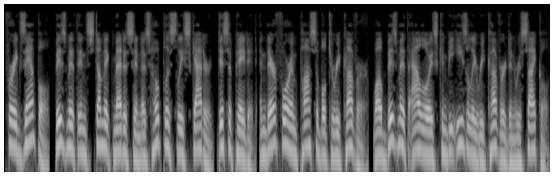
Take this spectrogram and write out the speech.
For example, bismuth in stomach medicine is hopelessly scattered dissipated and therefore impossible to recover, while bismuth alloys can be easily recovered and recycled.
